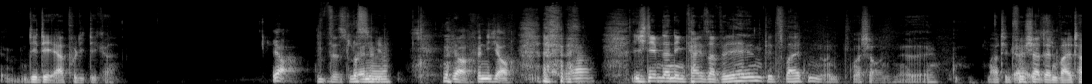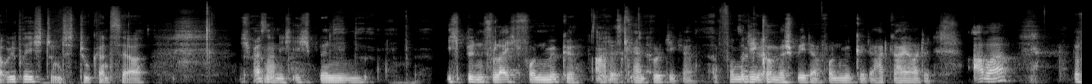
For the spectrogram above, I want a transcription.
DDR-Politiker. Ja. Das ist lustig. Ja, finde ich auch. Ich nehme dann den Kaiser Wilhelm, den zweiten, und mal schauen. Äh, Martin Fischer, ja, den Walter Ulbricht und du kannst ja. Ich weiß noch nicht, ich bin ich bin vielleicht von Mücke. Ah, das ist kein Politiker. Von Mücke. Zu dem kommen wir später, von Mücke, der hat geheiratet. Aber be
